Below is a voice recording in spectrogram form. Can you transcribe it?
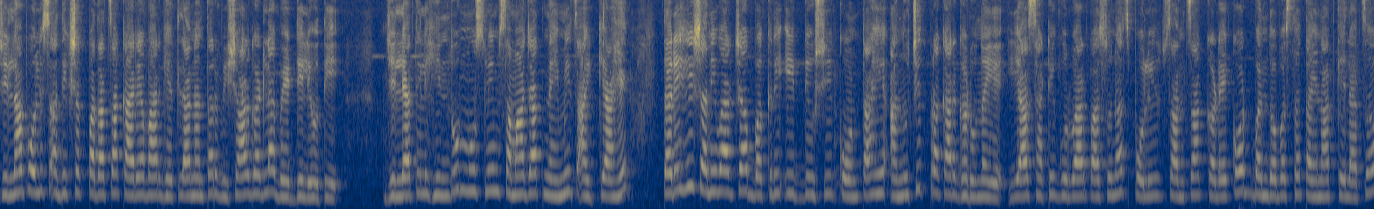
जिल्हा पोलीस अधीक्षक पदाचा कार्यभार घेतल्यानंतर विशाळगडला भेट दिली होती. जिल्ह्यातील हिंदू मुस्लिम समाजात नेहमीच ऐक्य आहे. तरीही शनिवारच्या बकरी ईद दिवशी कोणताही अनुचित प्रकार घडू नये. यासाठी गुरुवारपासूनच पोलिसांचा कडेकोट बंदोबस्त तैनात केल्याचं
